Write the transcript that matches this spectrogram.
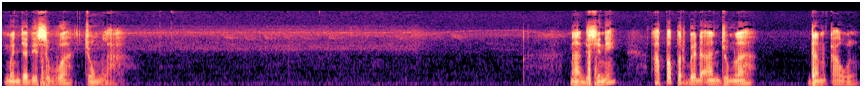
menjadi sebuah jumlah. Nah, di sini apa perbedaan jumlah dan kaul?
